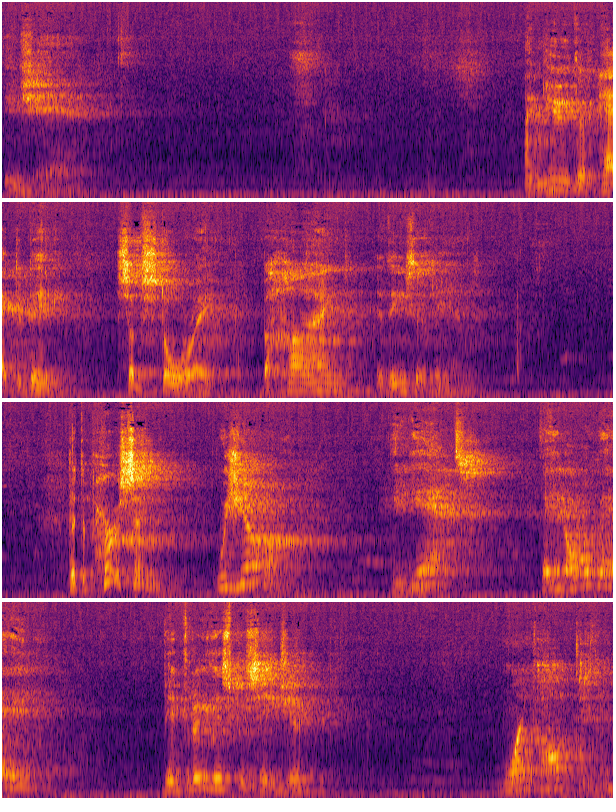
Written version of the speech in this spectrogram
being shed. I knew there had to be some story behind these events. But the person was young, and yet they had already been through this procedure. One talked to them,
